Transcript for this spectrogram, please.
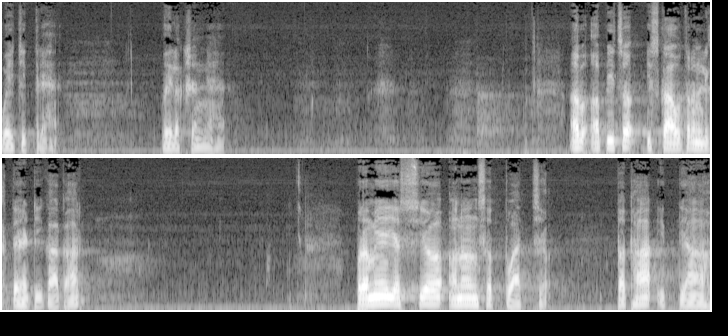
वैचित्र्य है, वैलक्षण्य है। अब अपिच इसका अवतरण लिखते हैं टीकाकार। प्रमेयस्य अनंसत्वाच तथा इत्याह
